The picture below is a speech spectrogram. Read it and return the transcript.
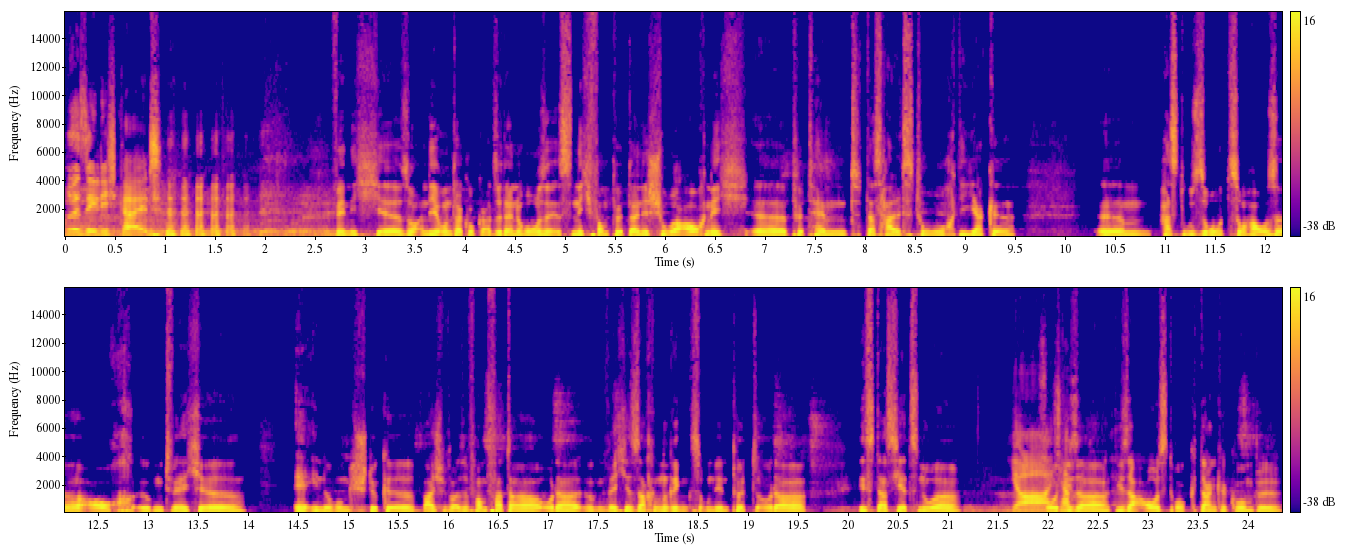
Rührseligkeit. Wenn ich äh, so an dir runter gucke, also deine Hose ist nicht vom Pütt, deine Schuhe auch nicht, äh, Pütthemd, das Halstuch, die Jacke. Ähm, hast du so zu Hause auch irgendwelche Erinnerungsstücke, beispielsweise vom Vater oder irgendwelche Sachen rings um den Pütt oder ist das jetzt nur Ja, so dieser, dieser Ausdruck, danke Kumpel?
